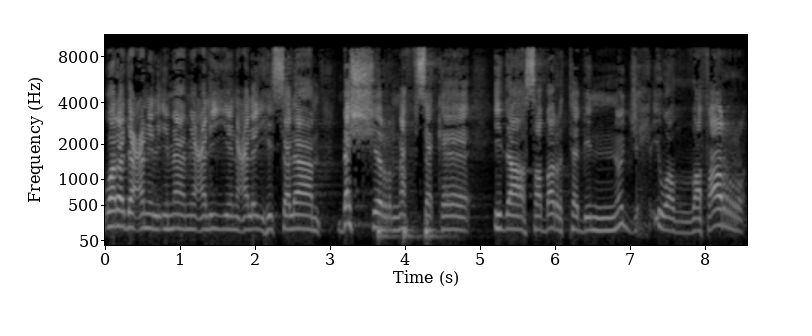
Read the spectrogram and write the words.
ورد عن الإمام علي عليه السلام بشر نفسك إذا صبرت بالنجح والظفر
